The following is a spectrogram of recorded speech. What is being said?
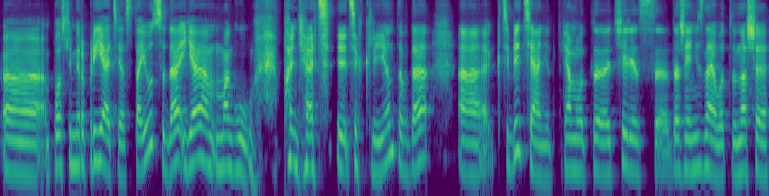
после мероприятия остаются, да, я могу понять этих клиентов, да, э, к тебе тянет. Прям вот э, через, даже я не знаю, вот наши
